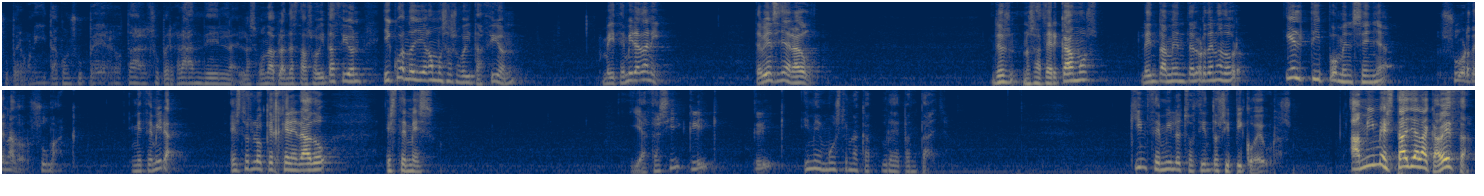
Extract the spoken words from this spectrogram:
súper bonita, con su perro, tal, súper grande, en la, segunda planta estaba su habitación, y cuando llegamos a su habitación, me dice, mira Dani, te voy a enseñar algo. Entonces nos acercamos lentamente al ordenador y el tipo me enseña su ordenador, su Mac. Y me dice, mira, esto es lo que he generado este mes. Y hace así, clic, clic, y me muestra una captura de pantalla. 15.800 y pico euros. A mí me estalla la cabeza.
